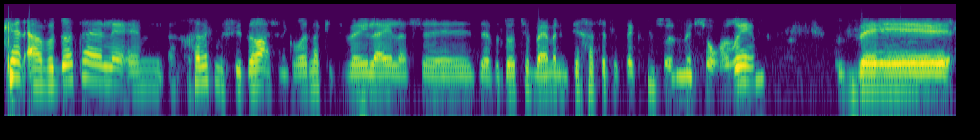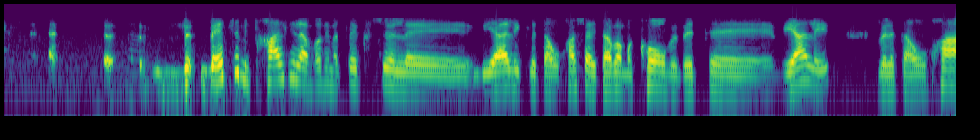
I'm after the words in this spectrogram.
כן, העבודות האלה הן חלק מסדרה שאני קוראת לה כתבי לילה, שזה עבודות שבהן אני מתייחסת לטקסטים של משוררים, ו... בעצם התחלתי לעבוד עם הטקסט של uh, ביאליק לתערוכה שהייתה במקור בבית uh, ביאליק, ולתערוכה,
